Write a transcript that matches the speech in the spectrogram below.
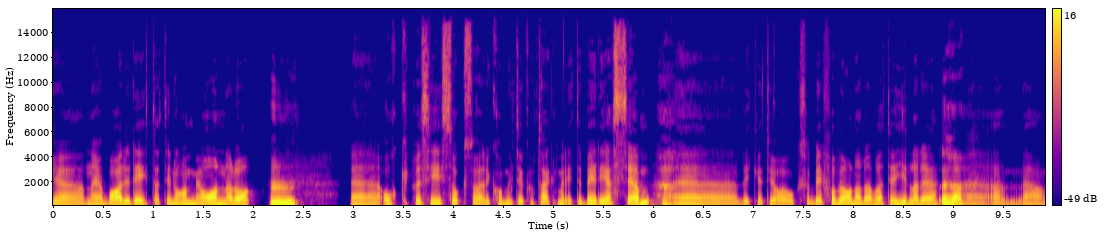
när jag bara hade dejtat i några månader Mm. och precis också hade kommit i kontakt med lite BDSM, vilket jag också blev förvånad över att jag gillade. Mhm. Eh,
